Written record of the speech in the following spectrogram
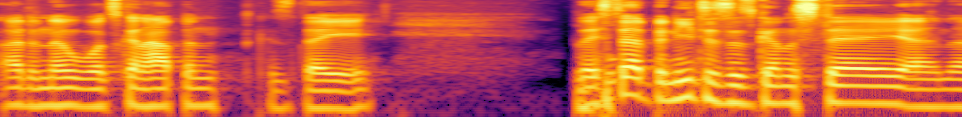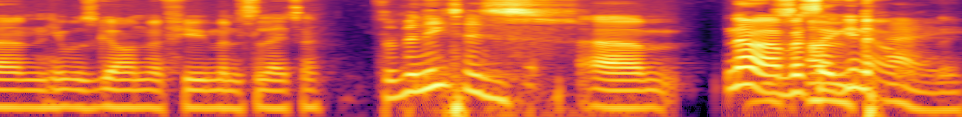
I don't know what's gonna happen because they they said Benitez is gonna stay, and then he was gone a few minutes later. But Benitez, Um, no, was but so you know,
